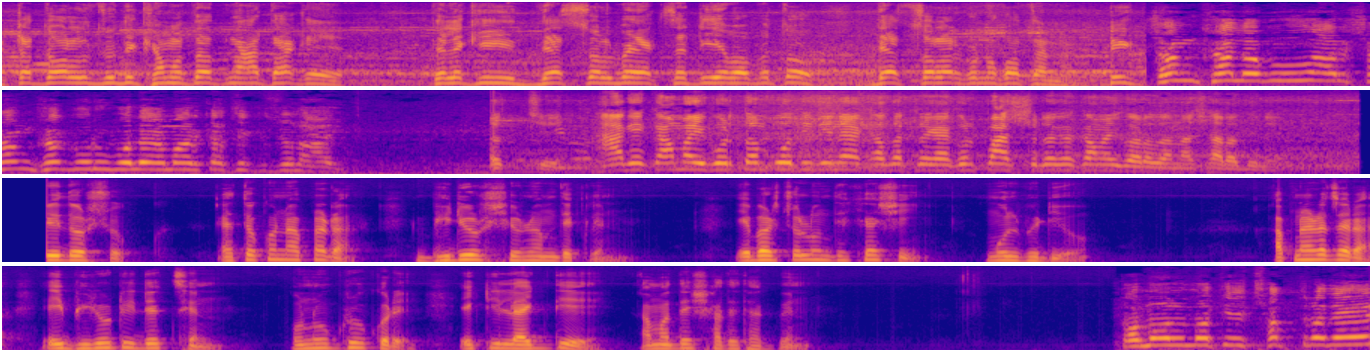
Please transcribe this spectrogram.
একটা দল যদি ক্ষমতা না থাকে তাহলে কি দেশ চলবে একসাথে এভাবে তো? দেশ চলার কোনো কথা না। ঠিক সংখ্যালঘু আর সংখ্যাগুরু বলে আমার কাছে কিছু নাই। আগে কামাই করতাম প্রতিদিন এক হাজার টাকা এখন পাঁচশো টাকা কামাই করা যায় না সারাদিনে। প্রিয় দর্শক এতক্ষণ আপনারা ভিডিওর শিরোনাম দেখলেন। এবার চলুন দেখে আসি মূল ভিডিও। আপনারা যারা এই ভিডিওটি দেখছেন, অনুগ্রহ করে একটি লাইক দিয়ে আমাদের সাথে থাকবেন। কমলমতি ছাত্রদের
